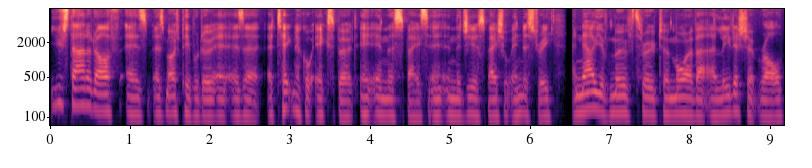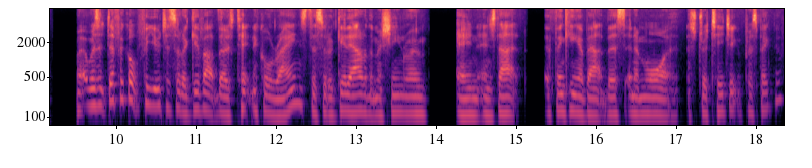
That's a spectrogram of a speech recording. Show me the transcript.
You started off as as most people do as a, a technical expert in, in this space in, in, the geospatial industry, and now you've moved through to more of a, a leadership role. Was it difficult for you to sort of give up those technical reins to sort of get out of the machine room and and start thinking about this in a more strategic perspective?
